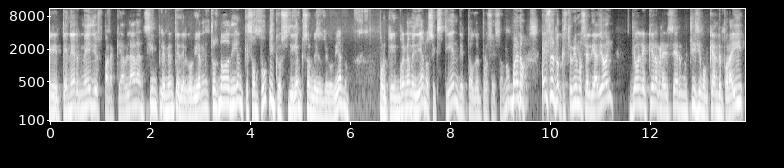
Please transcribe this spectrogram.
eh, tener medios para que hablaran simplemente del gobierno, entonces no digan que son públicos, digan que son medios de gobierno, porque en buena medida nos extiende todo el proceso. ¿no? Bueno, eso es lo que estuvimos el día de hoy. Yo le quiero agradecer muchísimo que ande por ahí.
